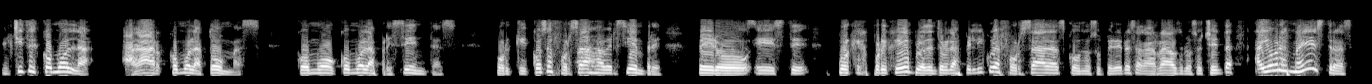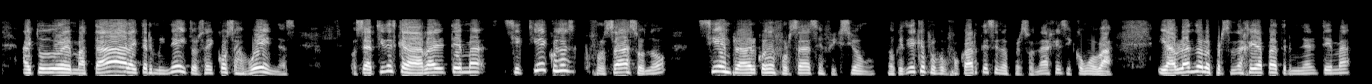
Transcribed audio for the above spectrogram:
El chiste es cómo la agar, cómo la tomas, cómo, cómo la presentas, porque cosas forzadas va a haber siempre, pero este, porque por ejemplo, dentro de las películas forzadas con los superhéroes agarrados de los 80, hay obras maestras, hay todo de matar, hay Terminators, hay cosas buenas. O sea, tienes que agarrar el tema, si tiene cosas forzadas o no, Siempre va a haber cosas forzadas en ficción. Lo que tienes que enfocarte es en los personajes y cómo va. Y hablando de los personajes, ya para terminar el tema,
